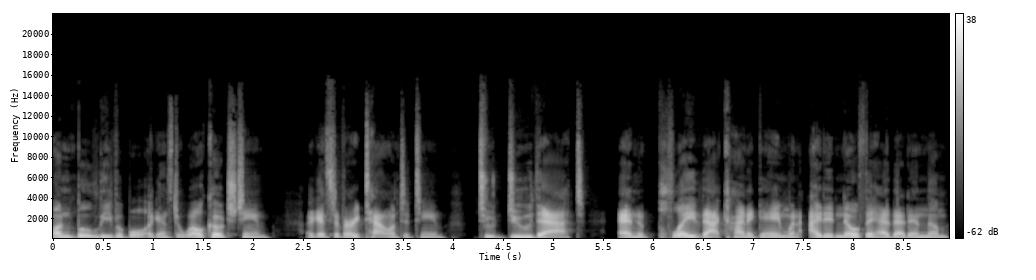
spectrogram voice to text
unbelievable against a well coached team, against a very talented team. To do that and play that kind of game when I didn't know if they had that in them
